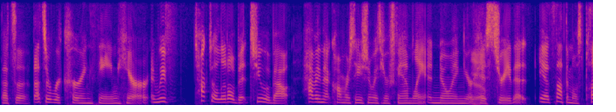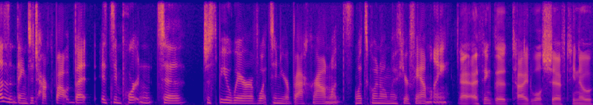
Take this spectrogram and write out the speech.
That's a that's a recurring theme here. And we've talked a little bit too about having that conversation with your family and knowing your Yeah. history that yeah, it's not the most pleasant thing to talk about, but it's important to just be aware of what's in your background, what's what's going on with your family. I I think the tide will shift. You know,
